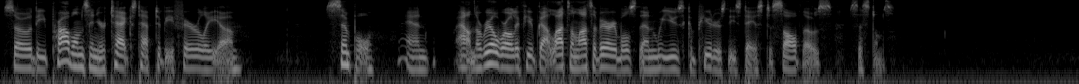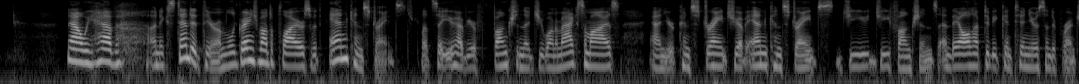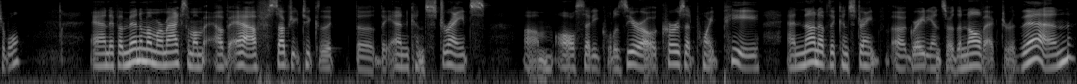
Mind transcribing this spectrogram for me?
So the problems in your text have to be fairly um, simple, and out in the real world, if you've got lots and lots of variables, then we use computers these days to solve those systems. Now we have an extended theorem, Lagrange multipliers with n constraints. Let's say you have your function that you want to maximize and your constraints, you have n constraints, g, g functions, and they all have to be continuous and differentiable. And if a minimum or maximum of f, subject to the, the, the n constraints, um, all set equal to 0, occurs at point P, and none of the constraint uh, gradients are the null vector, then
